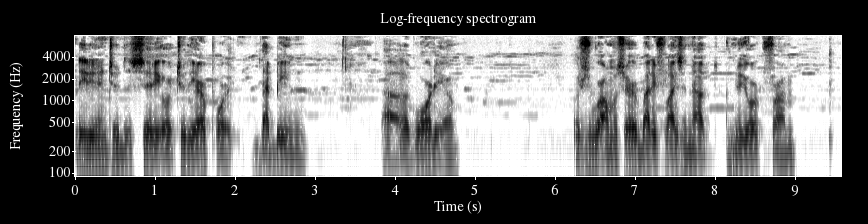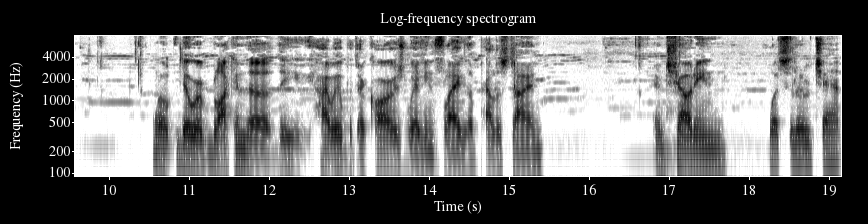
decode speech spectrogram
leading into the city or to the airport, that being uh, LaGuardia which is where almost everybody flies in out of New York from. Well, they were blocking the, the highway with their cars, waving flags of Palestine and shouting, what's the little chant?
